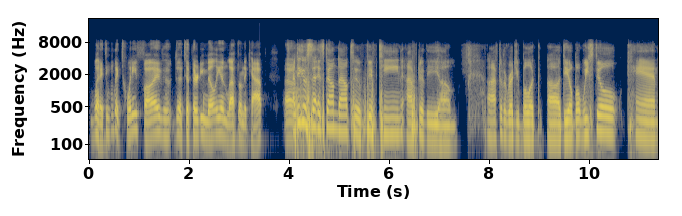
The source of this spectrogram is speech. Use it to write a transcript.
what I think like 25 to 30 million left on the cap. Um, I think it was it's down now to 15 after the um, after the Reggie Bullock uh, deal, but we still can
